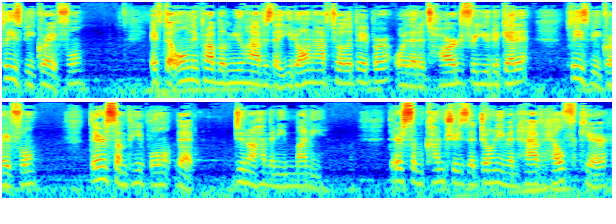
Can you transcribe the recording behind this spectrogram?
please be grateful. If the only problem you have is that you don't have toilet paper or that it's hard for you to get it, please be grateful. There are some people that do not have any money. There are some countries that don't even have healthcare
